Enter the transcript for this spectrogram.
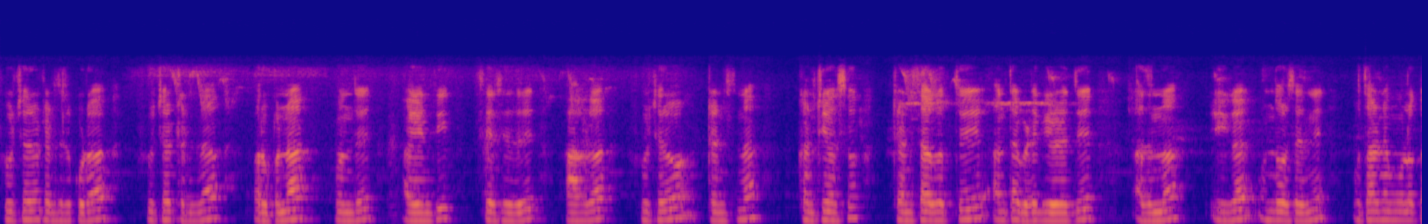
ಫ್ಯೂಚರ್ ಟೆನ್ಸಲ್ಲಿ ಕೂಡ ಫ್ಯೂಚರ್ ಟೆನ್ಸ್ನ ಹೊರಬನ ಮುಂದೆ ಐ ಎನ್ ಜಿ ಸೇರಿಸಿದರೆ ಆಗ ಫ್ಯೂಚರು ಟೆನ್ಸ್ನ ಕಂಟಿನ್ಯೂಸು ಟೆನ್ಸ್ ಆಗುತ್ತೆ ಅಂತ ಬೆಳಗ್ಗೆ ಹೇಳಿದ್ದೆ. ಅದನ್ನು ಈಗ ಮುಂದುವರಿಸ್ತಾ ಇದ್ದೀನಿ ಉದಾಹರಣೆ ಮೂಲಕ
